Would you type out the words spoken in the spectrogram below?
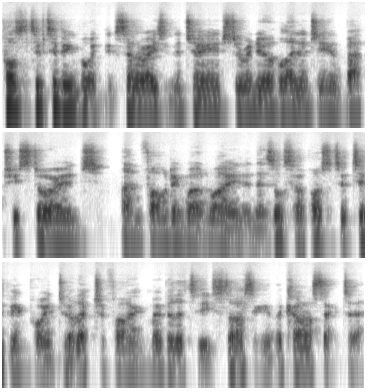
positive tipping point accelerating the change to renewable energy and battery storage unfolding worldwide. And there's also a positive tipping point to electrifying mobility starting in the car sector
